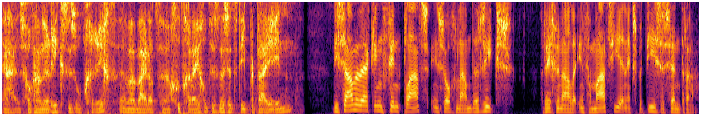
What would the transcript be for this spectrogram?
ja, zogenaamde RIEKs dus opgericht. waarbij dat goed geregeld is. Daar zitten die partijen in. Die samenwerking vindt plaats in zogenaamde RIECs, regionale informatie- en expertisecentra.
